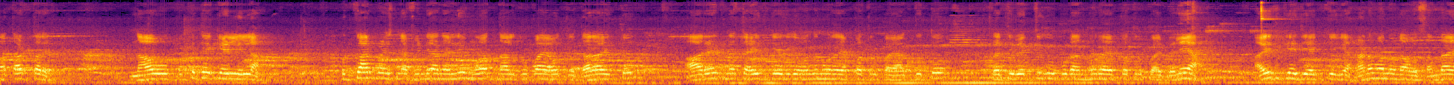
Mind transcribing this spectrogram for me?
ಮಾತಾಡ್ತಾರೆ. ನಾವು ಪುಕ್ಕತೆ ಕೇಳಲಿಲ್ಲ. ಫುಡ್ ಕಾರ್ಪೊರೇಷನ್ ಆಫ್ ಇಂಡಿಯಾನಲ್ಲಿ ಮೂವತ್ತ್ನಾಲ್ಕು ರೂಪಾಯಿ ಅವತ್ತು ದರ ಇತ್ತು. ಆ ರೇಟ್ನಂತೆ ಐದು ಕೆ ಜಿಗೆ ಒಂದು ನೂರ ಎಪ್ಪತ್ತು ರೂಪಾಯಿ ಆಗ್ತಿತ್ತು. ಪ್ರತಿ ವ್ಯಕ್ತಿಗೂ ಕೂಡ ನೂರ ಎಪ್ಪತ್ತು ರೂಪಾಯಿ ಬೆಲೆಯ ಐದು ಕೆ ಜಿ ಅಕ್ಕಿಗೆ ಹಣವನ್ನು ನಾವು ಸಂದಾಯ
